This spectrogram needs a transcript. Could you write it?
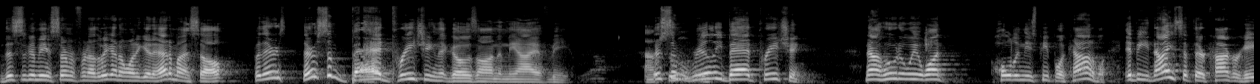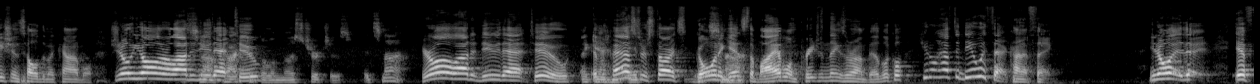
this is going to be a sermon for another week. I don't want to get ahead of myself, but there's there's some bad preaching that goes on in the IFB. Absolutely. There's some really bad preaching. Now, who do we want holding these people accountable? It'd be nice if their congregations held them accountable. Do you know y'all are allowed it's to do that too? in most churches. It's not. You're all allowed to do that too. Again, if a pastor it, starts going against not. the Bible and preaching things that are unbiblical, you don't have to deal with that kind of thing. You know what? If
